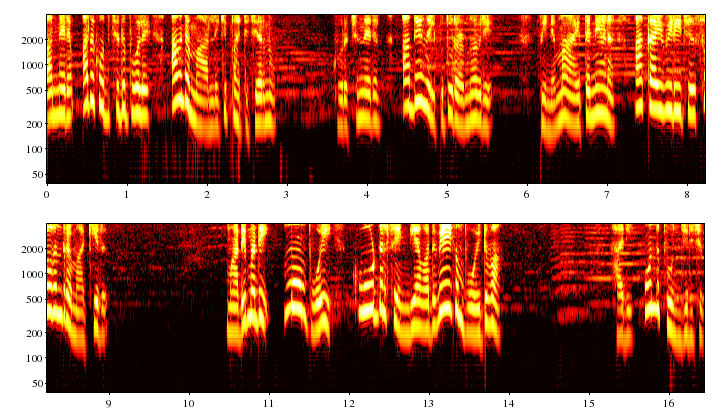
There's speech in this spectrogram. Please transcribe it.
അന്നേരം അത് കൊതിച്ചതുപോലെ അവന്റെ മാറിലേക്ക് പറ്റിച്ചേർന്നു. കുറച്ചുനേരം അതേ നിൽപ്പ് തുടർന്നു അവർ. പിന്നെ മായ തന്നെയാണ് ആ കൈവിടിയിച്ച് സ്വതന്ത്രമാക്കിയത്. മതി മതി മോൻ പോയി. കൂടുതൽ സെന്റിയാവാതെ വേഗം പോയിട്ട് വാ. ഹരി ഒന്ന് പുഞ്ചിരിച്ചു.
